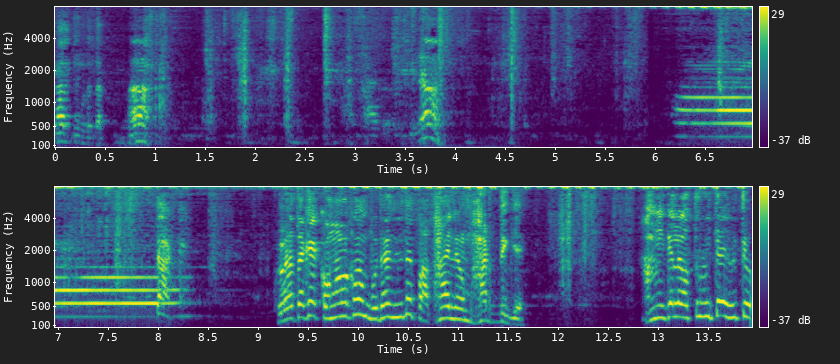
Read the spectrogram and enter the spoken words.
দাও তোমরা দাও হ্যাঁ নাও। দেখ খোলা কোনো রকম বুঝাই দিতে পাঠাইলাম ভাট দিকে আমি গেলে অসুবিধাই হইতো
